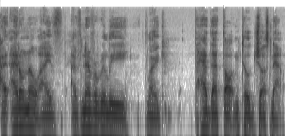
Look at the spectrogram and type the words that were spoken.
I, I don't know. I've i've never really like had that thought until just now.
